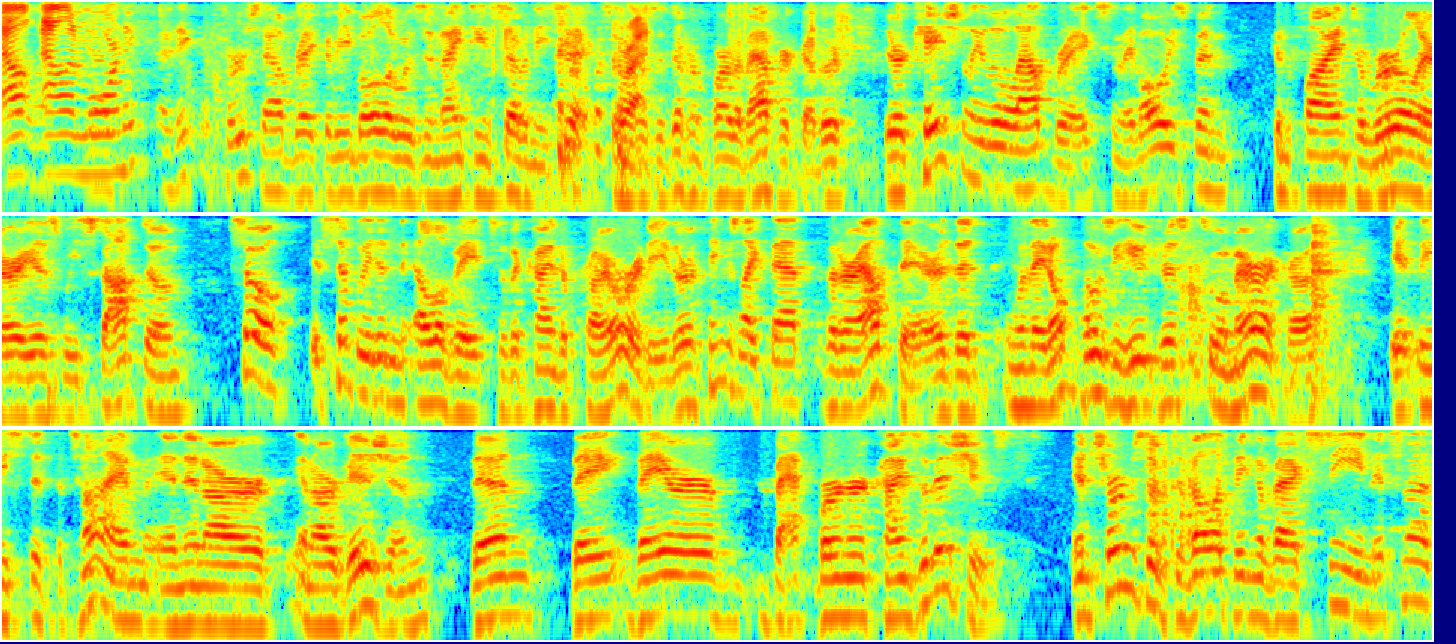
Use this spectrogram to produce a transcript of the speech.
Al, Alan Yeah, Moore. I think, I think the first outbreak of Ebola was in 1976, so Right. it was a different part of Africa. There, there are occasionally little outbreaks, and they've always been confined to rural areas. We stopped them, so it simply didn't elevate to the kind of priority. There are things like that that are out there that, when they don't pose a huge risk to America, at least at the time and in our in our vision, then they they are back burner kinds of issues. In terms of developing a vaccine, it's not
